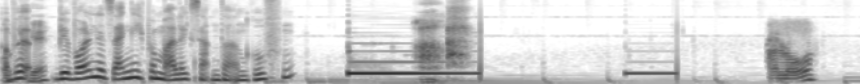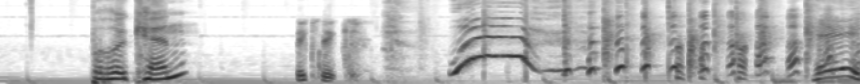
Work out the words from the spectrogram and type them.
Aber okay. wir wollen jetzt eigentlich beim Alexander anrufen. Hallo? Brücken. Picknick. Hey!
